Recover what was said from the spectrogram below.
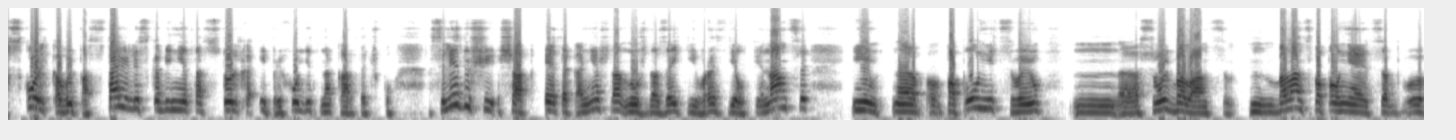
сколько вы поставили с кабинета, столько и приходит на карточку. Следующий шаг, это, конечно, нужно зайти в раздел «Финансы» и э, пополнить свою, э, свой баланс. Баланс пополняется, э,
